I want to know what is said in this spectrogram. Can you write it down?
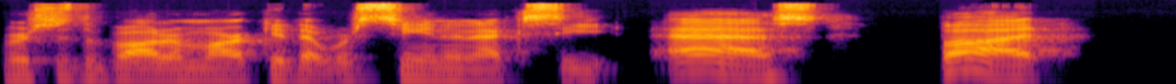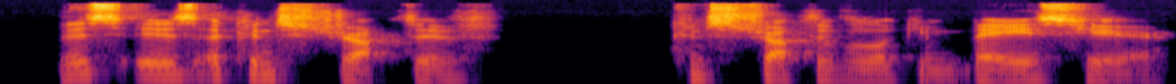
versus the broader market that we're seeing in XES, but this is a constructive, constructive looking base here.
